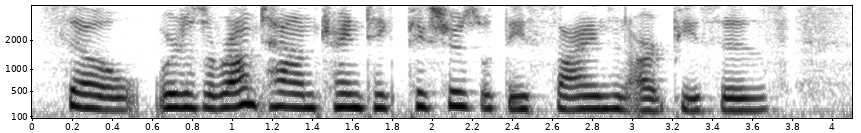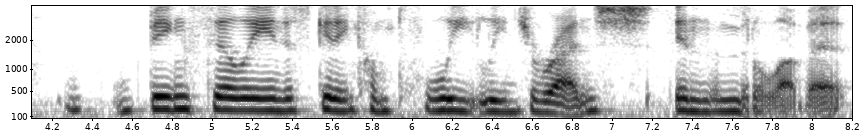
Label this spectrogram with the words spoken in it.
so we're just around town trying to take pictures with these signs and art pieces, being silly and just getting completely drenched in the middle of it.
